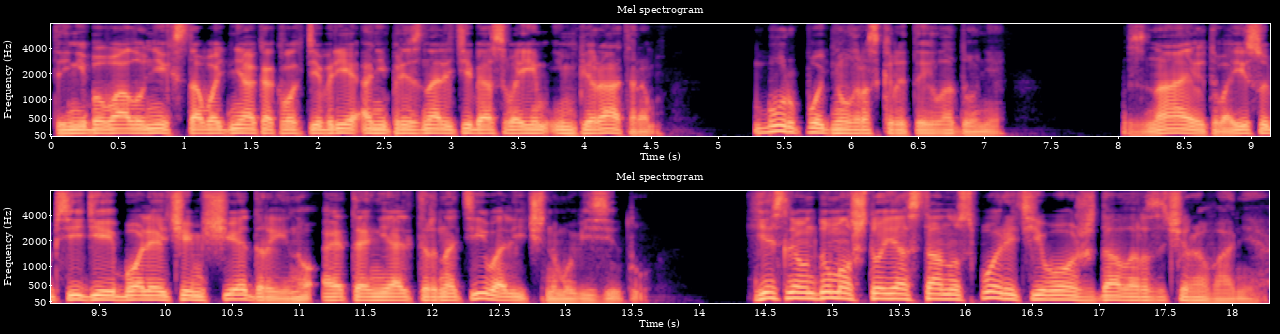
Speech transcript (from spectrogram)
Ты не бывал у них с того дня, как в октябре они признали тебя своим императором». Бур поднял раскрытые ладони. Знаю, твои субсидии более чем щедрые, но это не альтернатива личному визиту. Если он думал, что я стану спорить, его ждало разочарование.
